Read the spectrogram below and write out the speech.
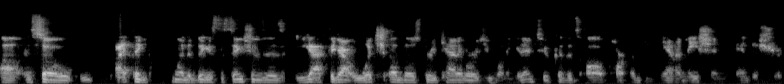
Uh, and so I think one of the biggest distinctions is you got to figure out which of those three categories you want to get into because it's all part of the animation industry.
